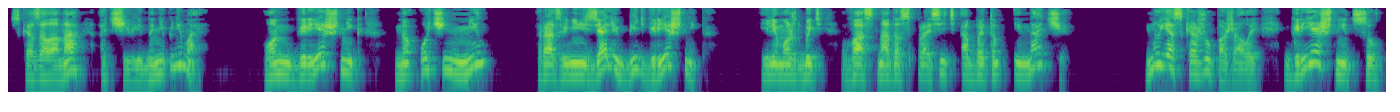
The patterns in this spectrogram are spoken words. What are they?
сказала она, очевидно не понимая. Он грешник, но очень мил. Разве нельзя любить грешника? Или, может быть, вас надо спросить об этом иначе? Ну, я скажу, пожалуй, грешницу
